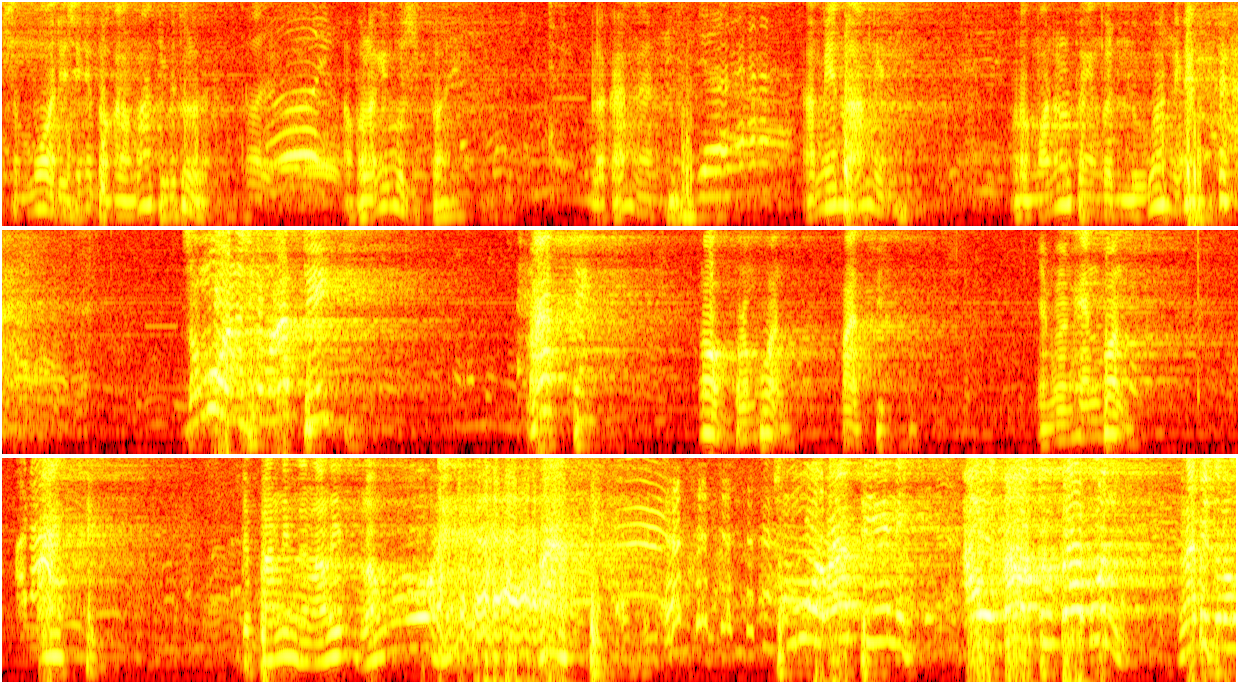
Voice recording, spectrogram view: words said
semua di sini bakal mati betul gak? Betul. apalagi uspai belakangan. Amin lah amin. Orang mana lu pengen berduluan ya? Semua di sini mati. Mati. Oh perempuan. Mati. Yang pegang handphone. Mati. Depannya ngenalin longo ya. mati. Semua mati ini. Al mautu babun Nabi SAW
